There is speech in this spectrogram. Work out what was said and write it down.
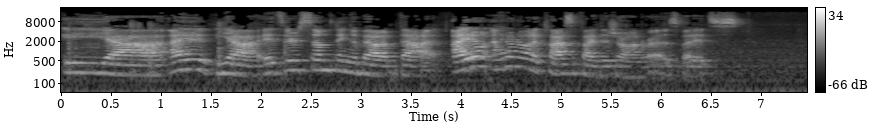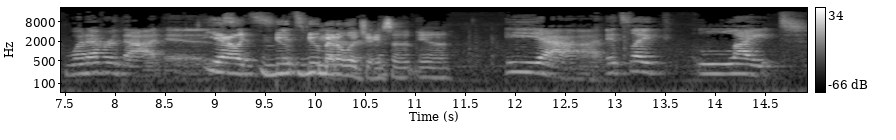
Yeah, I yeah. It's there's something about that. I don't I don't know how to classify the genres, but it's whatever that is. Yeah, like It's- new it's nu metal adjacent. Yeah. Yeah, it's like light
